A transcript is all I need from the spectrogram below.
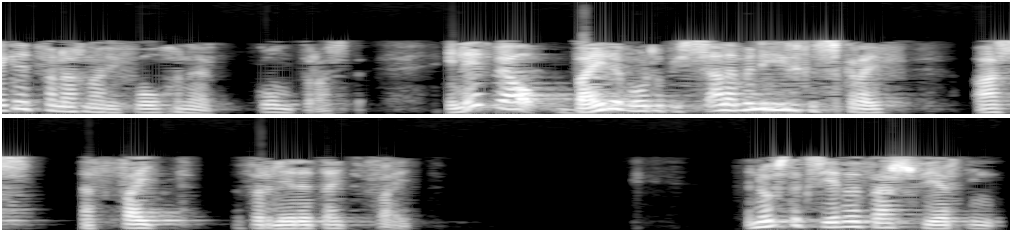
Kyk net vandag na die volgende kontraste. En let wel, beide word op dieselfde manier geskryf as 'n feit, 'n verlede tyd feit. In hoofstuk 7 vers 14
